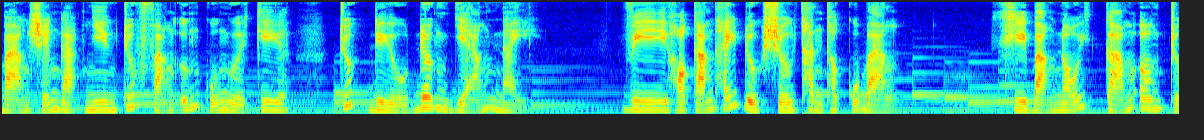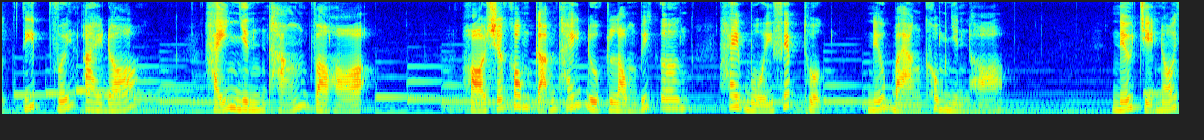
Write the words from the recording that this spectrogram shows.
Bạn sẽ ngạc nhiên trước phản ứng của người kia trước điều đơn giản này. Vì họ cảm thấy được sự thành thật của bạn. Khi bạn nói cảm ơn trực tiếp với ai đó hãy nhìn thẳng vào họ. Họ sẽ không cảm thấy được lòng biết ơn hay bụi phép thuật nếu bạn không nhìn họ. Nếu chỉ nói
